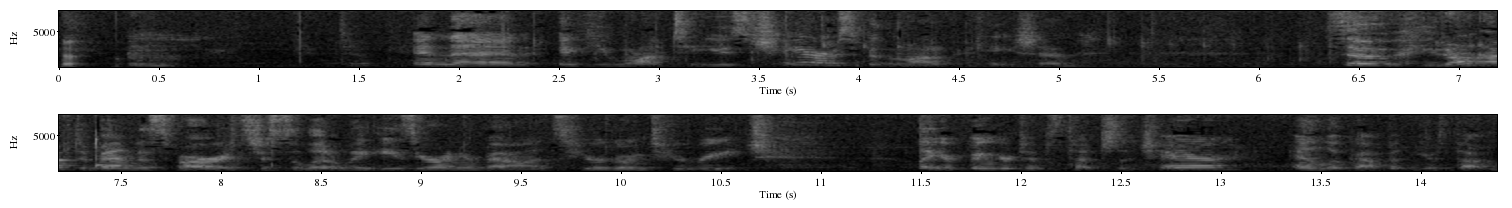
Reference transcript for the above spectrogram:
And then if you want to use chairs for the modification, so you don't have to bend as far, it's just a little bit easier on your balance. You're going to reach, let your fingertips touch the chair, and look up at your thumb.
